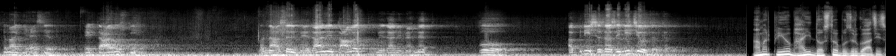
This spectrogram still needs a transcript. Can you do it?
इज्तमा की हैसियत एक तारुफ की है वरना असल मैदान दावत मैदान मेहनत वो अपनी सजा से नीचे उतर कर আমার প্রিয় ভাই দোস্ত বুজুর্গ আজিজ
